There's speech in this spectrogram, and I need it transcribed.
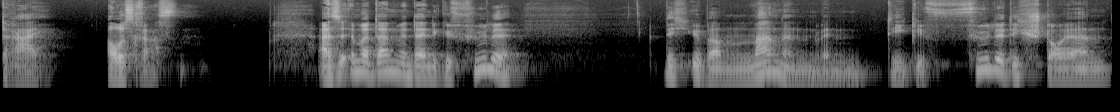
drei. Ausrasten. Also immer dann, wenn deine Gefühle dich übermannen, wenn die Gefühle dich steuern,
